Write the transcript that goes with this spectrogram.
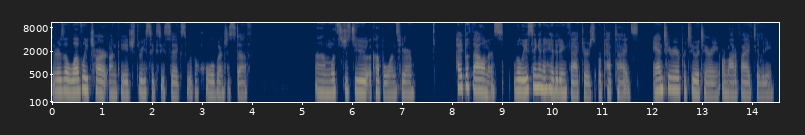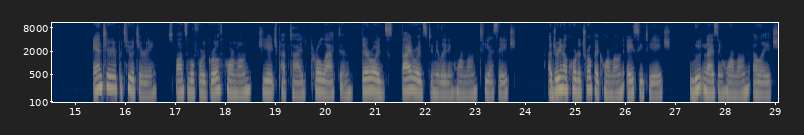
There is a lovely chart on page 366 with a whole bunch of stuff. Um, let's just do a couple ones here. Hypothalamus, releasing and inhibiting factors or peptides. Anterior pituitary or modify activity. Anterior pituitary, responsible for growth hormone, GH peptide, prolactin, thyroid, stimulating hormone, TSH, adrenocorticotropic hormone, ACTH, luteinizing hormone, LH,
